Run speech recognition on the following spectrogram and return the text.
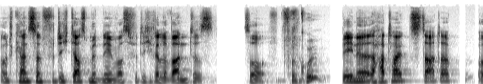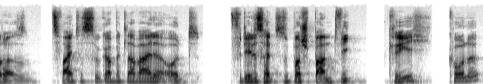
und kannst dann für dich das mitnehmen, was für dich relevant ist. So, voll cool. Bene hat halt Startup oder zweites sogar mittlerweile und für den ist halt super spannend, wie kriege ich Kohle?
